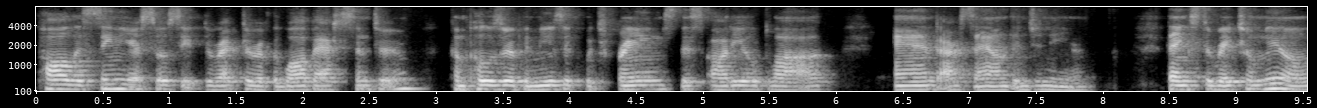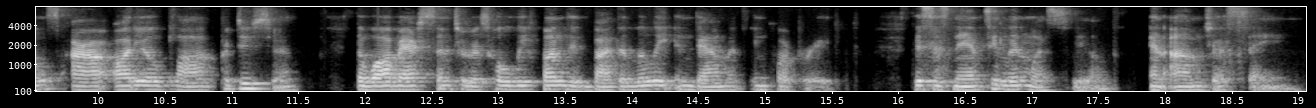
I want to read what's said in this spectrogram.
Paul is Senior Associate Director of the Wabash Center, composer of the music which frames this audio blog, and our sound engineer. Thanks to Rachel Mills, our audio blog producer. The Wabash Center is wholly funded by the Lilly Endowment Incorporated. This is Nancy Lynn Westfield, and I'm just saying.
